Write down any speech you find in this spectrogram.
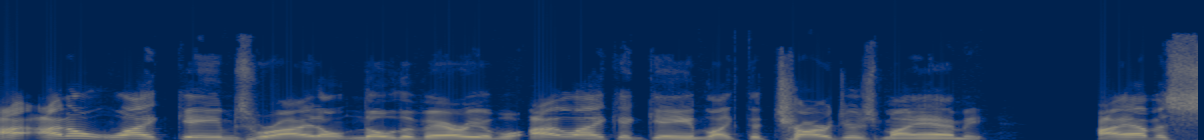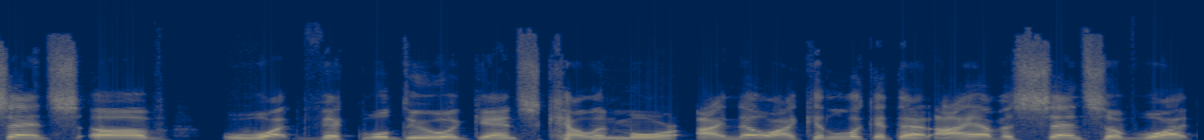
I, I don't like games where I don't know the variable. I like a game like the Chargers Miami. I have a sense of what Vic will do against Kellen mm-hmm. Moore. I know I can look at that. I have a sense of what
